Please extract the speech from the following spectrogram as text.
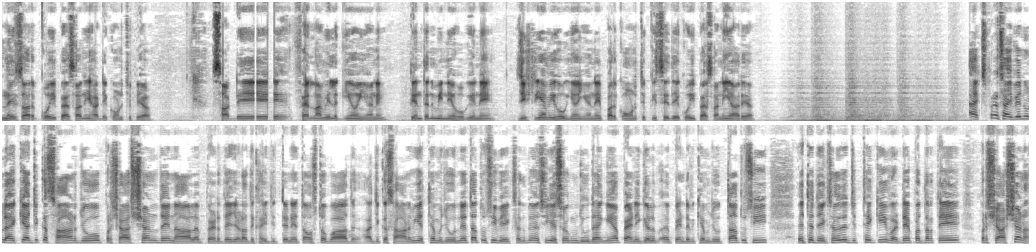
ਨਹੀਂ ਸਰ, ਕੋਈ ਪੈਸਾ ਨਹੀਂ ਸਾਡੇ ਅਕਾਊਂਟ 'ਚ ਪਿਆ। ਸਾਡੇ ਫੈਲਾਂ ਵੀ ਲੱਗੀਆਂ ਹੋਈਆਂ ਨੇ ਤਿੰਨ ਤਿੰਨ ਮਹੀਨੇ ਹੋ ਗਏ ਨੇ, ਰਜਿਸਟਰੀਆਂ ਵੀ ਹੋ ਗਈਆਂ ਹੋਈਆਂ ਨੇ, ਪਰ ਅਕਾਊਂਟ 'ਚ ਕਿਸੇ ਦੇ ਕੋਈ ਪੈਸਾ ਨਹੀਂ ਆ ਰਿਹਾ। ਐਕਸਪ੍ਰੈਸ ਹਾਈਵੇ ਨੂੰ ਲੈ ਕੇ ਅੱਜ ਕਿਸਾਨ ਜੋ ਪ੍ਰਸ਼ਾਸਨ ਦੇ ਨਾਲ ਭਿੜਦੇ ਜਿਹੜਾ ਦਿਖਾਈ ਦਿੱਤੇ ਨੇ ਤਾਂ ਉਸ ਤੋਂ ਬਾਅਦ ਅੱਜ ਕਿਸਾਨ ਵੀ ਇੱਥੇ ਮੌਜੂਦ ਨੇ ਤਾਂ ਤੁਸੀਂ ਵੇਖ ਸਕਦੇ ਹੋ, ਅਸੀਂ ਇਸ ਵਕਤ ਮੌਜੂਦ ਹੈਗੇ ਆ ਭੈਣੀਗਲ ਪਿੰਡ ਵਿਖੇ ਮੌਜੂਦ ਤਾਂ ਤੁਸੀਂ ਇੱਥੇ ਦੇਖ ਸਕਦੇ ਹੋ ਜਿੱਥੇ ਕਿ ਵੱਡੇ ਪੱਧਰ ਤੇ ਪ੍ਰਸ਼ਾਸਨ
